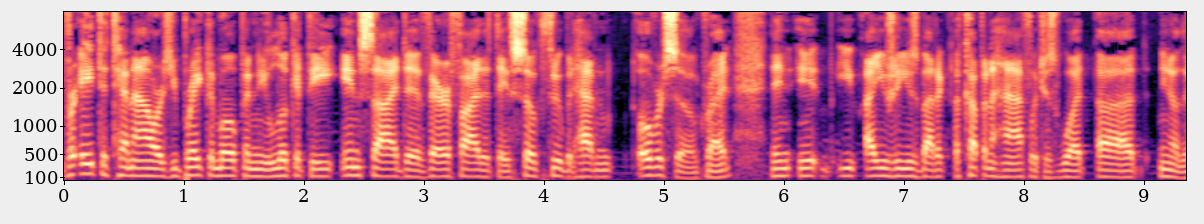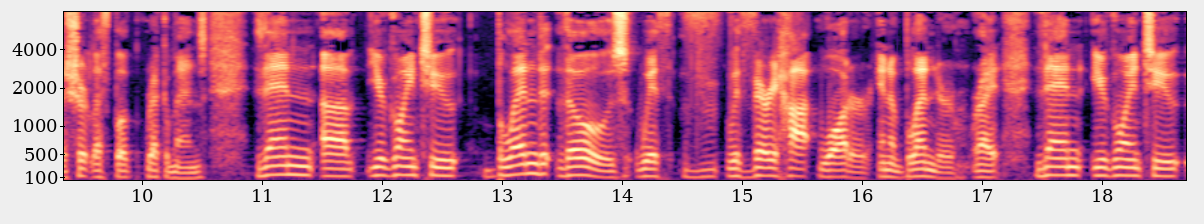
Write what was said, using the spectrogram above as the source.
for eight to ten hours. You break them open, you look at the inside to verify that they've soaked through but haven't over soaked. Right? Then it, you, I usually use about a, a cup and a half, which is what uh, you know the Shurtleff book recommends. Then uh, you're going to blend those with v- with very hot water in a blender. Right? Then you're going to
